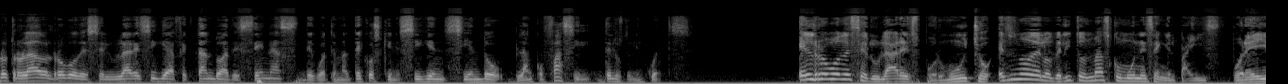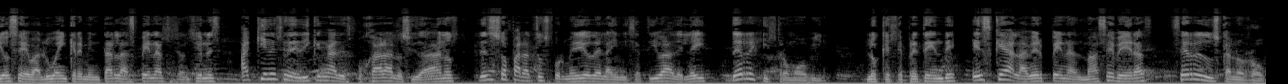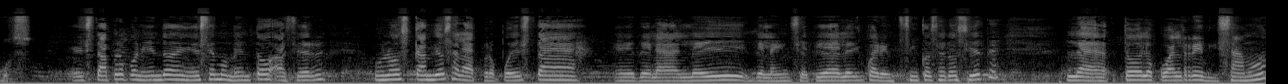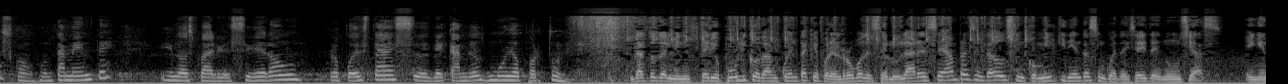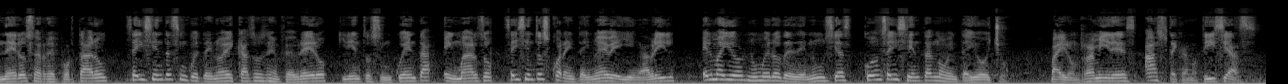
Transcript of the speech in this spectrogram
Por otro lado, el robo de celulares sigue afectando a decenas de guatemaltecos quienes siguen siendo blanco fácil de los delincuentes. El robo de celulares, por mucho, es uno de los delitos más comunes en el país. Por ello, se evalúa incrementar las penas y sanciones a quienes se dediquen a despojar a los ciudadanos de sus aparatos por medio de la iniciativa de ley de registro móvil. Lo que se pretende es que al haber penas más severas, se reduzcan los robos. Está proponiendo en ese momento hacer unos cambios a la propuesta eh, de la ley, de la iniciativa de ley 4507 todo lo cual revisamos conjuntamente y nos parecieron propuestas de cambios muy oportunos. Datos del Ministerio Público dan cuenta que por el robo de celulares se han presentado 5.556 denuncias. En enero se reportaron 659 casos en febrero, 550 en marzo, 649 y en abril el mayor número de denuncias con 698. Byron Ramírez, Azteca Noticias.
